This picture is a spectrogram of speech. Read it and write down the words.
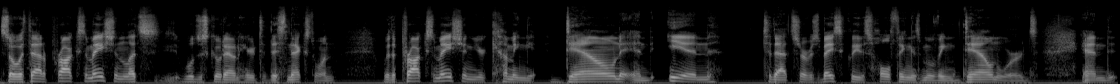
So with that approximation, let's we'll just go down here to this next one. With approximation, you're coming down and in to that surface. Basically, this whole thing is moving downwards, and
